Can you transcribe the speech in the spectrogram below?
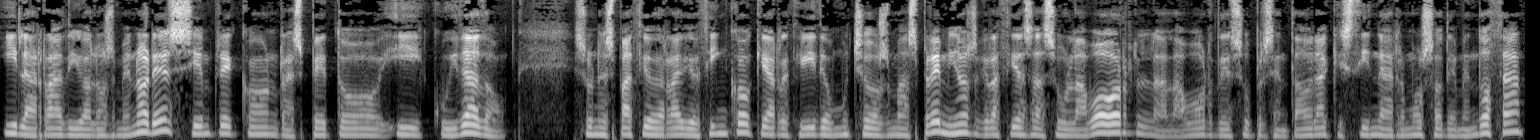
y la radio a los menores, siempre con respeto y cuidado. Es un espacio de Radio 5 que ha recibido muchos más premios gracias a su labor, la labor de su presentadora Cristina Hermoso de Mendoza,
